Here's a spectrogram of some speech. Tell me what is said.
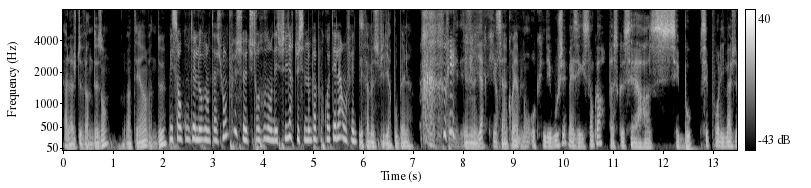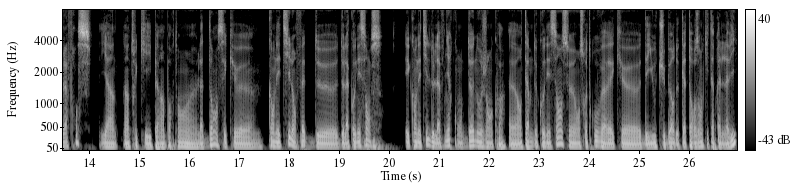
à l'âge de 22 ans. 21, 22. Mais sans compter l'orientation en plus, tu te retrouves dans des filières, tu sais même pas pourquoi tu es là en fait. Les fameuses filières poubelles. Il y a des filières qui n'ont aucune débouchée, mais elles existent encore parce que c'est c'est beau, c'est pour l'image de la France. Il y a un, truc qui est hyper important euh, là-dedans, c'est que qu'en est-il en fait de, de la connaissance? Et qu'en est-il de l'avenir qu'on donne aux gens quoi? Euh, En termes de connaissances, euh, on se retrouve avec des youtubeurs de 14 ans qui t'apprennent la vie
